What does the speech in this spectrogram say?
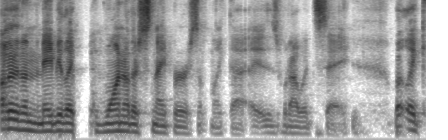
other than maybe like one other sniper or something like that is what I would say. But like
